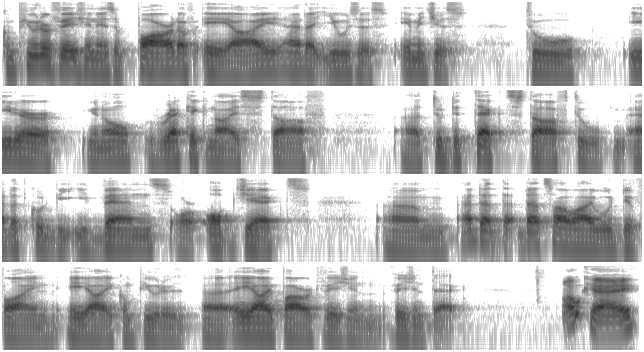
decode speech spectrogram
computer vision is a part of AI uh, that uses images to either, you know, recognize stuff, uh, to detect stuff, to uh, that could be events or objects. Um, that, that, that's how I would define AI computer, uh, AI powered vision, vision tech. Okay,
